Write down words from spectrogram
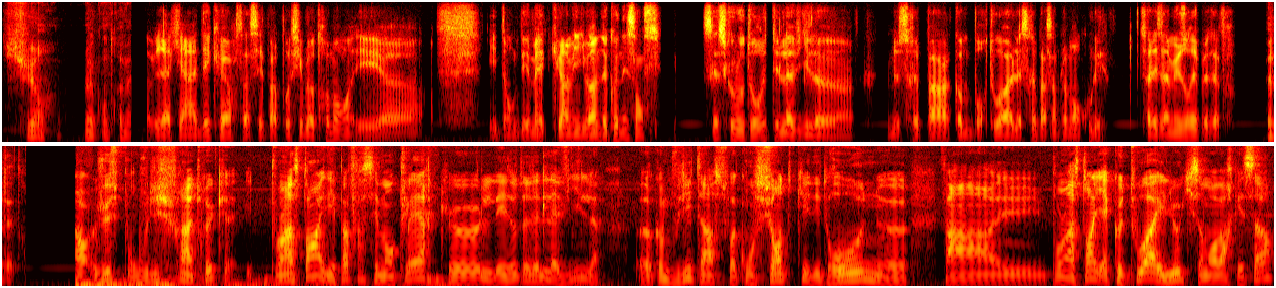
sur le contremaître. Ça veut dire qu'il y a un décœur, ça, c'est pas possible autrement. Et, euh, et donc des mecs qui ont un minimum de connaissances. Qu'est-ce que l'autorité de la ville euh, ne serait pas, comme pour toi, laisserait pas simplement couler Ça les amuserait peut-être. Peut-être. Alors, juste pour vous déchiffrer un truc, pour l'instant, il n'est pas forcément clair que les autorités de la ville, euh, comme vous dites, hein, soient conscientes qu'il y ait des drones. Enfin, euh, pour l'instant, il n'y a que toi et Lio qui semblent remarquer ça.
